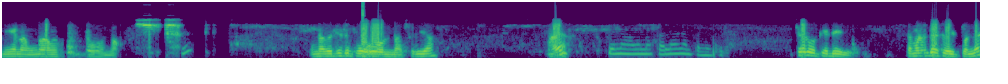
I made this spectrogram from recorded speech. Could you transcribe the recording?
நீங்க நான் உன்னை போகணும் உன்னை விட்டுட்டு போகணும் சரியா? சரி okay deal. Seven days wait பண்ணு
